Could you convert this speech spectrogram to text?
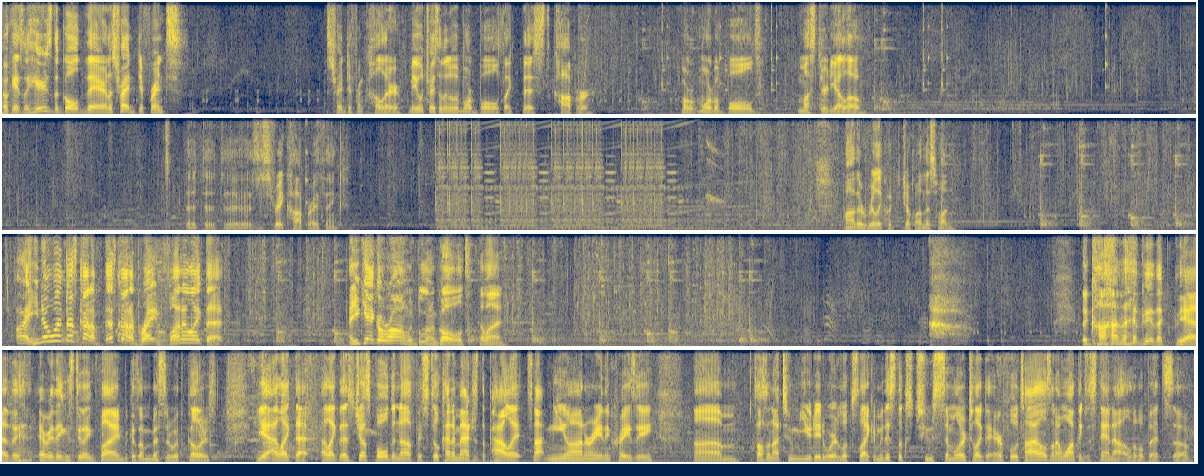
Okay, so here's the gold there. Let's try a different... Let's try a different color. Maybe we'll try something a little bit more bold, like this, copper. More, more of a bold mustard yellow. It's a straight copper, I think. Wow, they're really quick to jump on this one. Alright, you know what? That's kind of that's kind of bright and fun. I like that. And you can't go wrong with blue and gold. Come on. The comment, the, the, yeah, the, everything's doing fine because I'm messing with colors. Yeah, I like that. I like that. It's just bold enough. It still kind of matches the palette. It's not neon or anything crazy. Um, it's also not too muted where it looks like, I mean, this looks too similar to like the airflow tiles and I want things to stand out a little bit, so.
